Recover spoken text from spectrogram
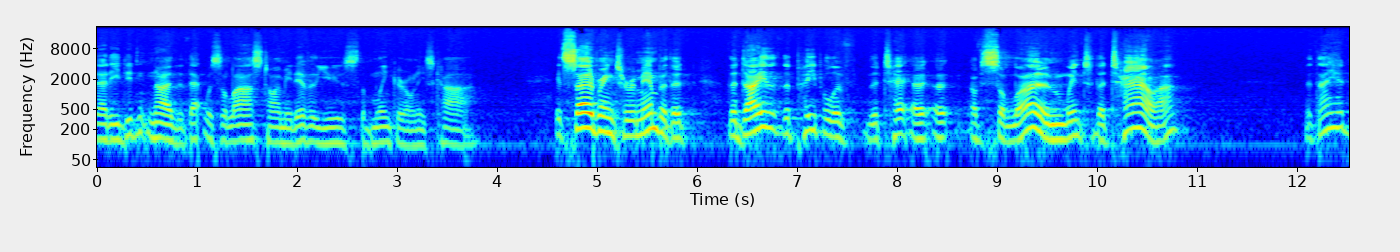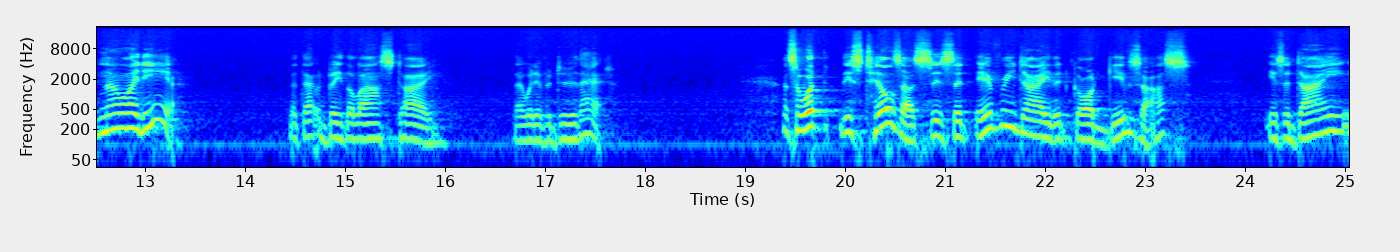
that he didn't know that that was the last time he'd ever used the blinker on his car. It's sobering to remember that the day that the people of, the ta- uh, uh, of Siloam went to the tower, that they had no idea that that would be the last day they would ever do that. And so, what this tells us is that every day that God gives us is a day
